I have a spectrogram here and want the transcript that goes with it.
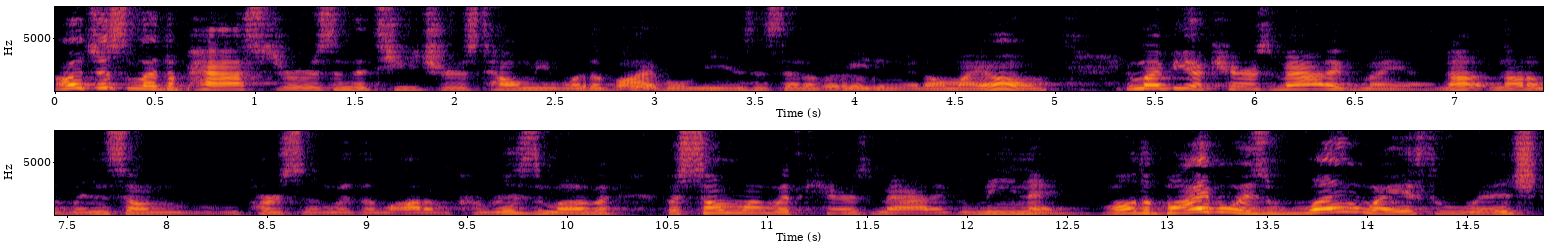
I'll just let the pastors and the teachers tell me what the Bible means instead of reading it on my own. You might be a charismatic man, not, not a winsome person with a lot of charisma, but, but someone with charismatic leaning. Well, the Bible is one way through which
